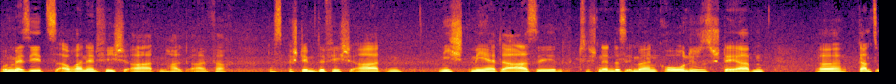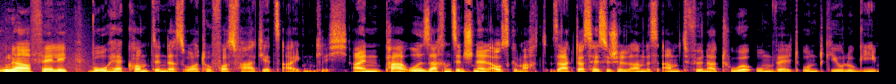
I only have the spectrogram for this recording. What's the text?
Und man sieht es auch an den Fischarten halt einfach dass bestimmte Fischarten nicht mehr da sind. Ich nenne das immer ein chronisches Sterben. Äh, ganz unauffällig. Woher kommt denn das Orthophosphat jetzt eigentlich? Ein paar Ursachen sind schnell ausgemacht, sagt das Hessische Landesamt für Natur, Umwelt und Geologie.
